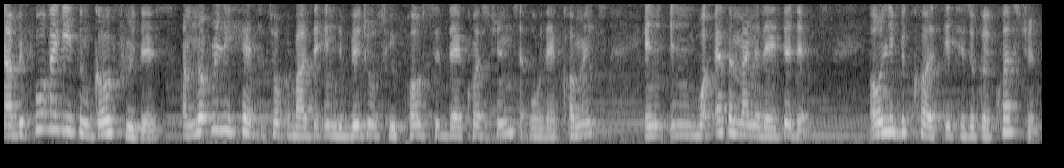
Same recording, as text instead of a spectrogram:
Now, before I even go through this, I'm not really here to talk about the individuals who posted their questions or their comments in, in whatever manner they did it, only because it is a good question.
